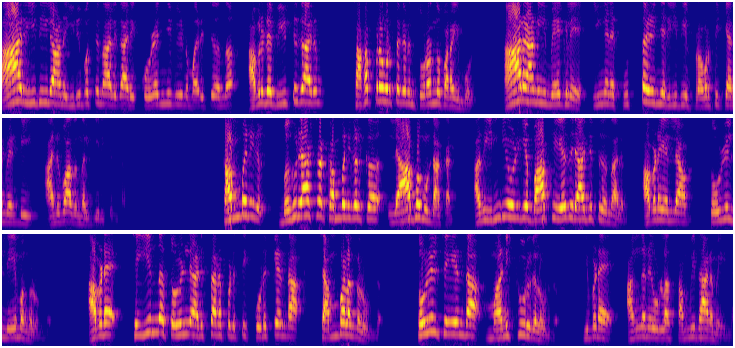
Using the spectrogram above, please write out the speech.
ആ രീതിയിലാണ് ഇരുപത്തിനാലുകാരി കുഴഞ്ഞു വീണ് മരിച്ചതെന്ന് അവരുടെ വീട്ടുകാരും സഹപ്രവർത്തകരും തുറന്നു പറയുമ്പോൾ ആരാണ് ഈ മേഖലയെ ഇങ്ങനെ കുത്തഴിഞ്ഞ രീതിയിൽ പ്രവർത്തിക്കാൻ വേണ്ടി അനുവാദം നൽകിയിരിക്കുന്നത്? കമ്പനികൾ ബഹുരാഷ്ട്ര കമ്പനികൾക്ക് ലാഭമുണ്ടാക്കാൻ അത് ഇന്ത്യ ഒഴികെ ബാക്കി ഏത് രാജ്യത്ത് നിന്നാലും അവിടെയെല്ലാം തൊഴിൽ നിയമങ്ങളുണ്ട്. അവിടെ ചെയ്യുന്ന തൊഴിലിനെ അടിസ്ഥാനപ്പെടുത്തി കൊടുക്കേണ്ട ശമ്പളങ്ങളുണ്ട്. തൊഴിൽ ചെയ്യേണ്ട മണിക്കൂറുകളുണ്ട്. ഇവിടെ അങ്ങനെയുള്ള സംവിധാനമേ ഇല്ല.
